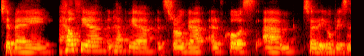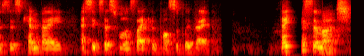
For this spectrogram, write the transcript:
to be healthier and happier and stronger. And of course, um, so that your businesses can be as successful as they can possibly be. Thanks so much.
